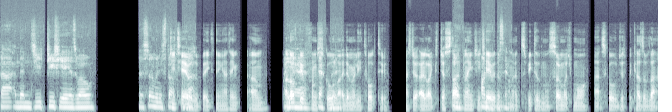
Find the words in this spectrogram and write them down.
that and then G- GTA as well. There's so many stuff. GTA was a big thing. I think um a lot of people from school. I didn't really talk to. I just, I like just oh, started Oh, playing GTA with them, and I'd speak to them so much more at school just because of that.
